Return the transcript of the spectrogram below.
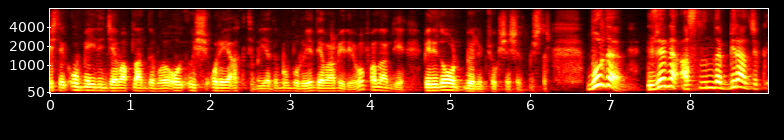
işte o mailin cevaplandı mı, o iş oraya aktı mı ya da bu buraya devam ediyor mu falan diye. Beni de o bölüm çok şaşırtmıştır. Burada üzerine aslında birazcık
